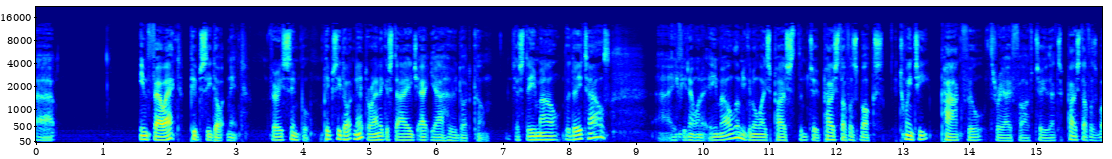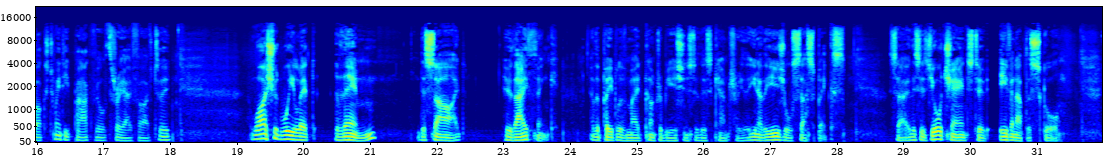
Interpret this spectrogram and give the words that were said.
uh, info at pipsy.net. Very simple. pipsy.net or anarchistage at yahoo.com. Just email the details. Uh, if you don't want to email them, you can always post them to Post Office Box 20 Parkville 3052. That's Post Office Box 20 Parkville 3052. Why should we let them decide who they think the people who've made contributions to this country? You know, the usual suspects. So this is your chance to even up the score.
